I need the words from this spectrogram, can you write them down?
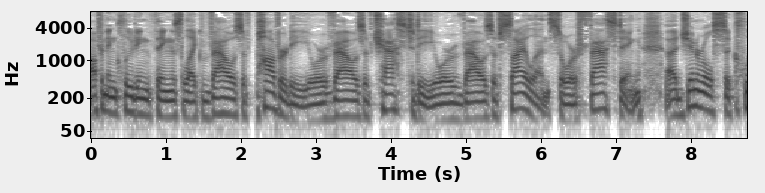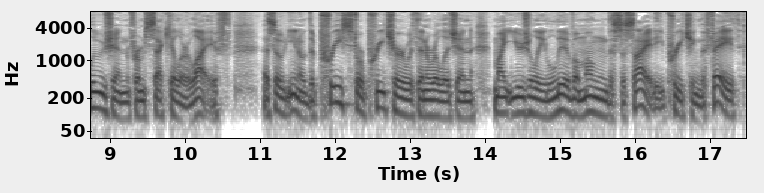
often including things like vows of poverty poverty or vows of chastity or vows of silence or fasting, uh, general seclusion from secular life. Uh, so, you know, the priest or preacher within a religion might usually live among the society, preaching the faith.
